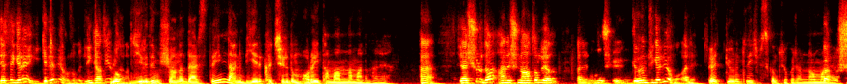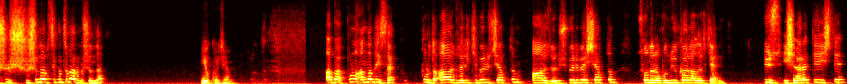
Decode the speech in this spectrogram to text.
derse gele gelemiyor musun? Link atayım mı Yok sana? girdim şu anda dersteyim de hani bir yeri kaçırdım. Orayı tam anlamadım hani. Ha. Ya şurada hani şunu hatırlayalım. Hani görüntü geliyor mu Ali? Evet görüntüde hiçbir sıkıntı yok hocam normal. Bak yani. şu, şu şunda bir sıkıntı var mı şunda? Yok hocam. Aa bak bunu anladıysak burada A üzeri 2 bölü 3 yaptım. A üzeri 3 bölü 5 yaptım. Sonra bunu yukarı alırken üst işaret değişti.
